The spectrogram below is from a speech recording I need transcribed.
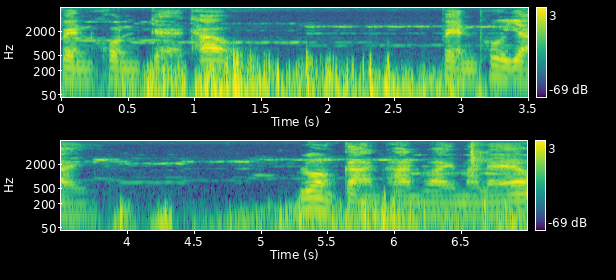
เป็นคนแก่เท่า เป็นผู้ใหญ่ ล่วงการผ่านวัยมาแล้ว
